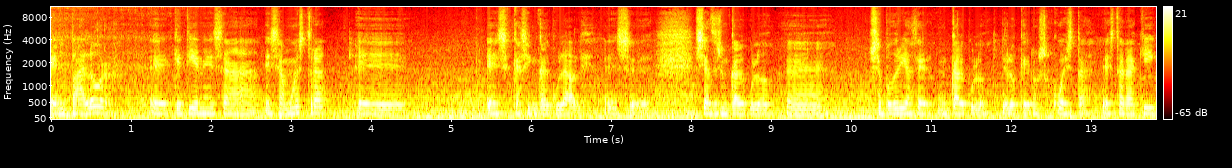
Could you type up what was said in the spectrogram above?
El valor eh, que tiene esa, esa muestra eh, es casi incalculable. Es, eh, si haces un cálculo, eh, se podría hacer un cálculo de lo que nos cuesta estar aquí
